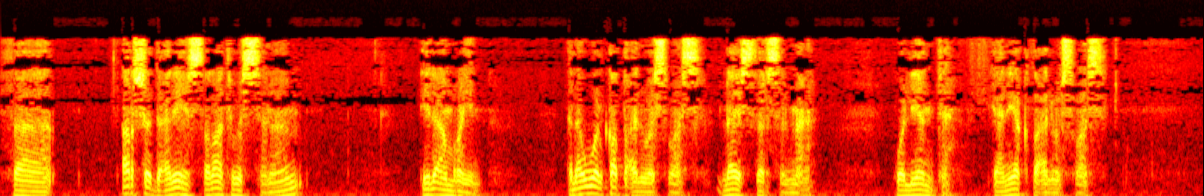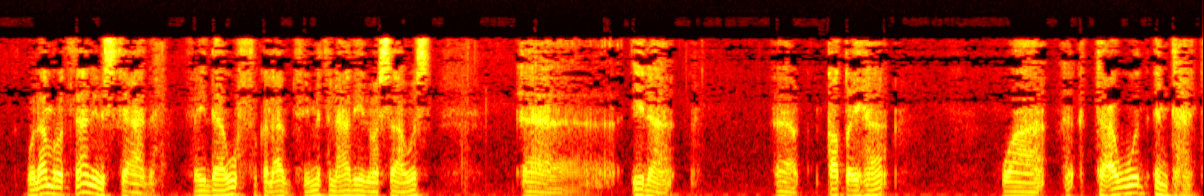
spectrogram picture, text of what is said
فأرشد عليه الصلاة والسلام إلى أمرين. الأول قطع الوسواس لا يسترسل معه ولينته يعني يقطع الوسواس. والأمر الثاني الاستعاذة فإذا وفق العبد في مثل هذه الوساوس آه إلى آه قطعها والتعوذ انتهت.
